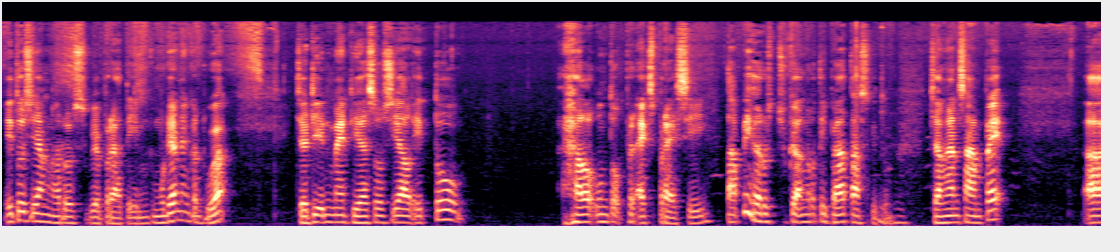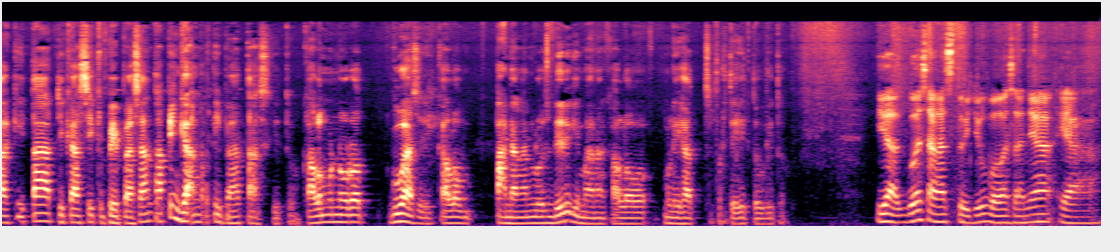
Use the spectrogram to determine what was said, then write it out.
Itu sih yang harus gue perhatiin. Kemudian yang kedua jadiin media sosial itu hal untuk berekspresi tapi harus juga ngerti batas gitu. Mm -hmm. jangan sampai uh, kita dikasih kebebasan tapi nggak ngerti batas gitu. Kalau menurut gue sih kalau pandangan lo sendiri gimana kalau melihat seperti itu gitu ya gue sangat setuju bahwasanya ya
